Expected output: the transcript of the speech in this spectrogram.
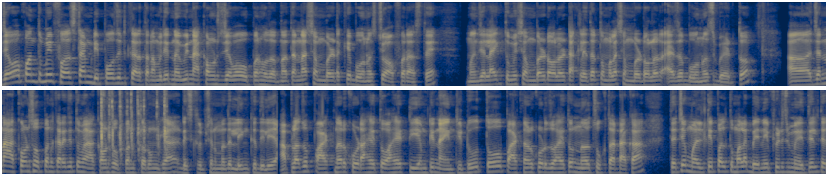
जेव्हा पण तुम्ही फर्स्ट टाइम डिपॉझिट करताना म्हणजे नवीन अकाउंट जेव्हा ओपन होतात ना त्यांना शंभर टक्के बोनसची ऑफर असते. म्हणजे लाईक तुम्ही शंभर डॉलर टाकले तर तुम्हाला शंभर डॉलर ॲज अ बोनस भेटतो. ज्यांना अकाउंट्स ओपन करायचे तुम्ही अकाउंट्स ओपन करून घ्या. डिस्क्रिप्शनमध्ये लिंक दिली आहे. आपला जो पार्टनर कोड आहे तो आहे T M T ninety two तो पार्टनर कोड जो आहे तो न चुकता टाका. त्याचे मल्टिपल तुम्हाला बेनिफिट्स मिळतील ते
